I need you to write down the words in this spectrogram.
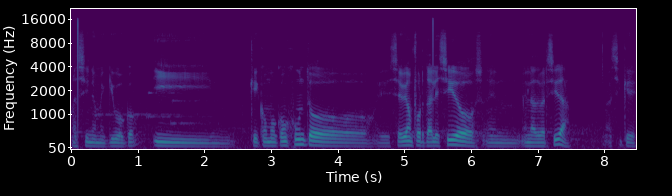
así no me equivoco, y que como conjunto eh, se vean fortalecidos en, la adversidad. Así que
